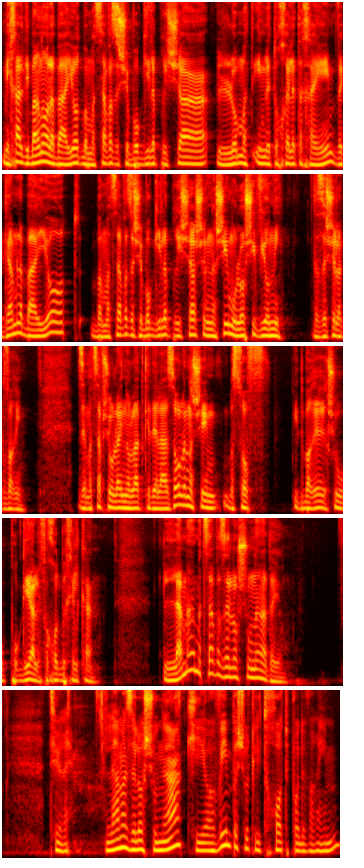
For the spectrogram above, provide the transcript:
מיכל, דיברנו על הבעיות במצב הזה שבו גיל הפרישה לא מתאים לתוחלת החיים, וגם לבעיות במצב הזה שבו גיל הפרישה של נשים הוא לא שוויוני, לזה של הגברים. זה מצב שאולי נולד כדי לעזור לנשים, בסוף התברר שהוא פוגע לפחות בחלקן. למה המצב הזה לא שונה עד היום? תראה, למה זה לא שונה? כי אוהבים פשוט לדחות פה דברים.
